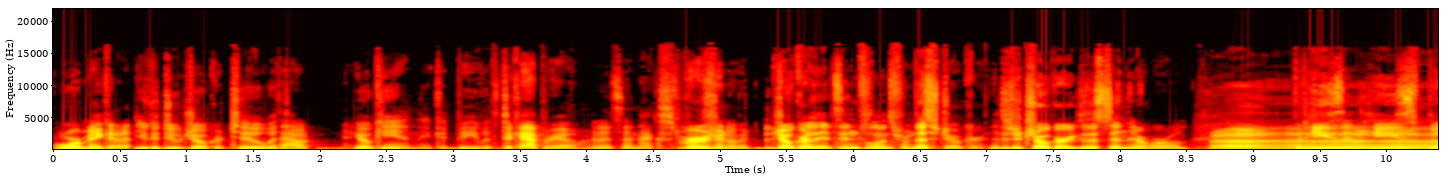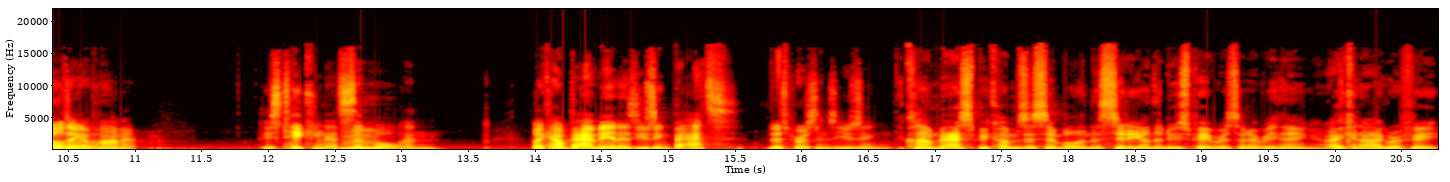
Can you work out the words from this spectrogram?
Or make it. A, you could do Joker two without Joaquin. It could be with DiCaprio, and it's the next version of it. The Joker. It's influenced from this Joker. The Joker exists in their world, but he's he's building Oh. upon it. He's taking that Mm. symbol and like how Batman is using bats. This person's using The clown mask becomes a symbol in the city on the newspapers and everything, iconography.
